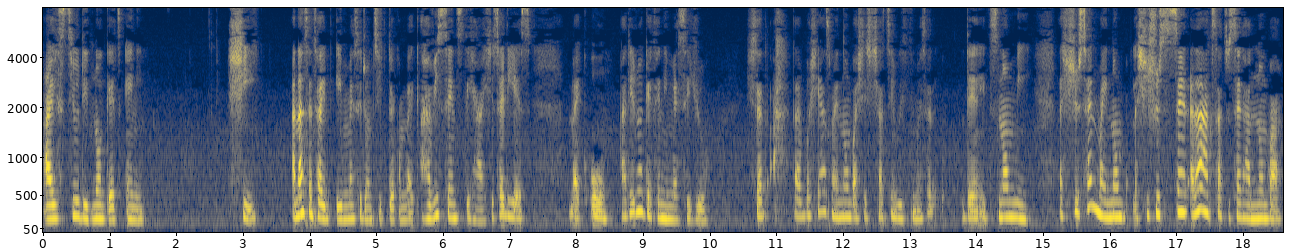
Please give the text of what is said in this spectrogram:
I still did not get any she and I sent her a message on TikTok. I'm like, have you sent the hi? She said yes. I'm like, oh, I did not get any message. You. She said, ah, that, but she has my number. She's chatting with me. I said, then it's not me. That she should send my number. Like she should send, and I asked her to send her number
